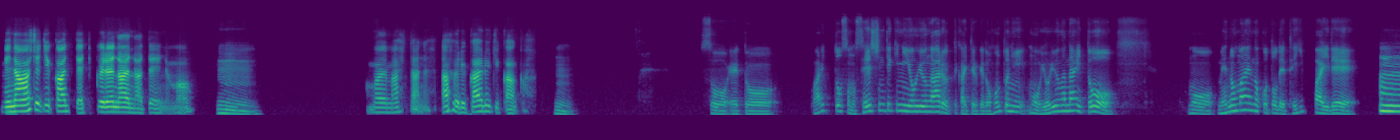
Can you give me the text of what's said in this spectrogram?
見直す時間って作れないなっていうのもうん、思いましたね。あ、振り返る時間か。うん。そう、えっ、と、割とその精神的に余裕があるって書いてるけど、本当にもう余裕がないと、もう目の前のことで手一杯でうーん。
